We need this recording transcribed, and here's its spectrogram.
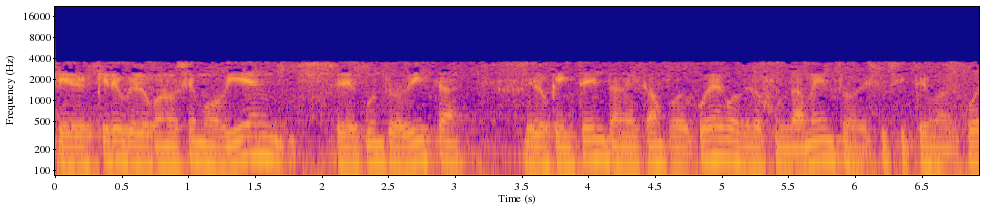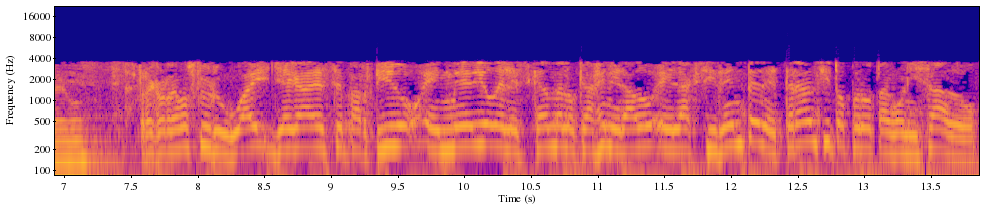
que creo que lo conocemos bien desde el punto de vista de lo que intenta en el campo de juego, de los fundamentos de su sistema de juego. Recordemos que Uruguay llega a este partido en medio del escándalo que ha generado el accidente de tránsito protagonizado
